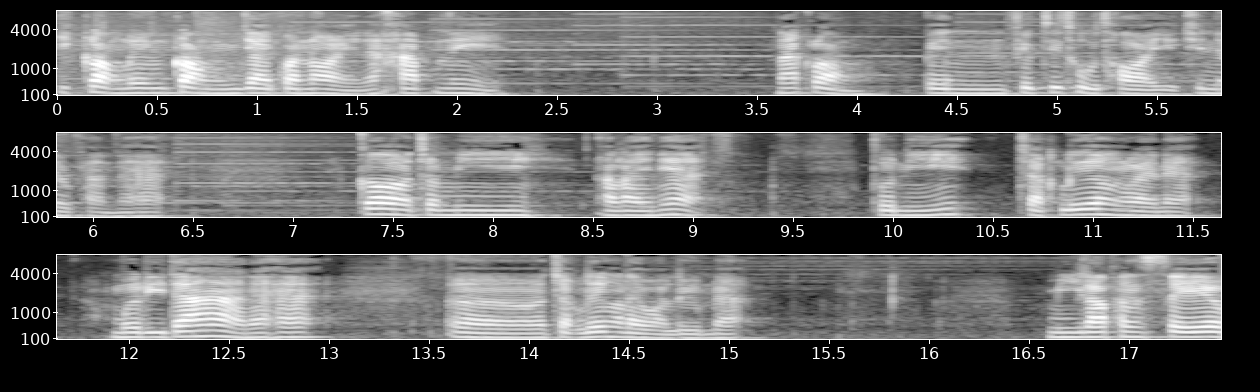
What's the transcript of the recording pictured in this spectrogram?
อีกกล่องหนึ่งกล่องใหญ่กว่าหน่อยนะครับ นี่ หน้ากล่องเป็น 52 Toy อีกเช่นเดียวกันนะฮะ ก็จะมีอะไรเนี่ย ตัวนี้จากเรื่องอะไรเนี่ยเมริด้านะฮะ เอ่อ จากเรื่องอะไรวะลืมละมีลาพันเซล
